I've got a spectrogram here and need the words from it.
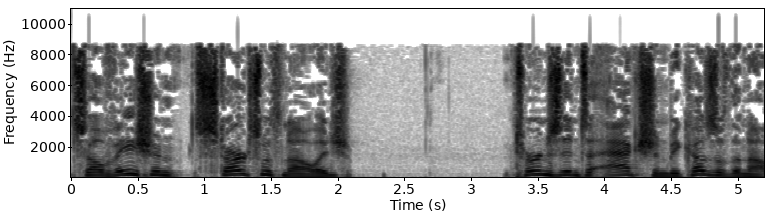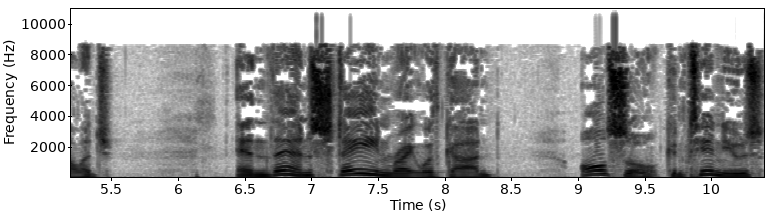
salvation starts with knowledge, turns into action because of the knowledge, and then staying right with God also continues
